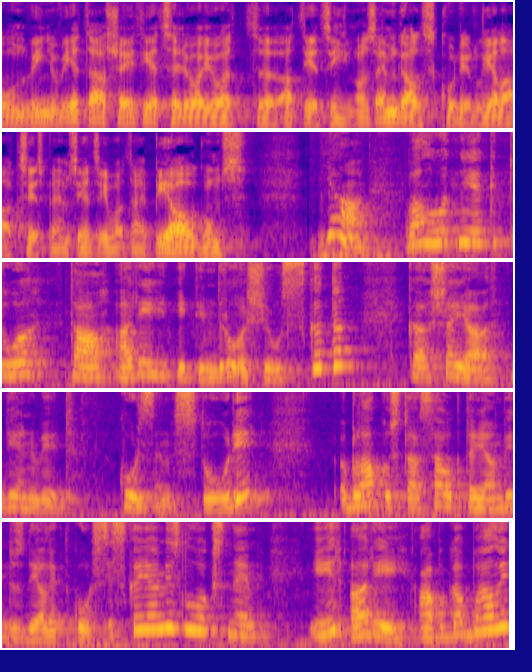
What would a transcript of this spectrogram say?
un viņu vietā šeit ieceļojot eh, attiecīgi no zemgales, kur ir lielāks iespējams iedzīvotāju pieaugums. Jā, valodnieki to tā arī itin droši uzskata, ka šajā dienvidu kurzemes stūrī, blakus tā sauktajām vidusdialektu kursiskajām izloksnēm, ir arī apgabali,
